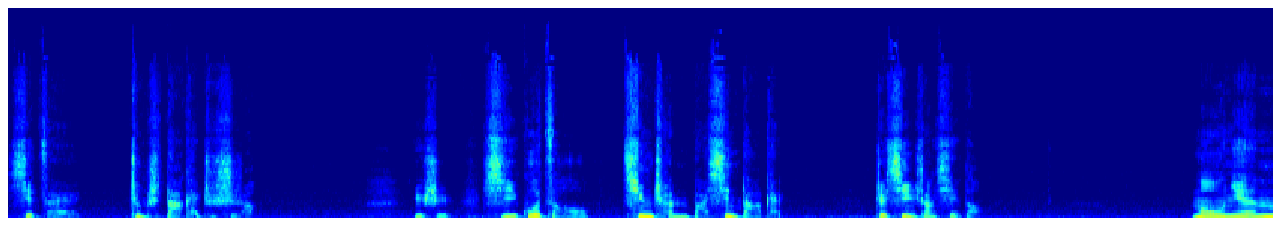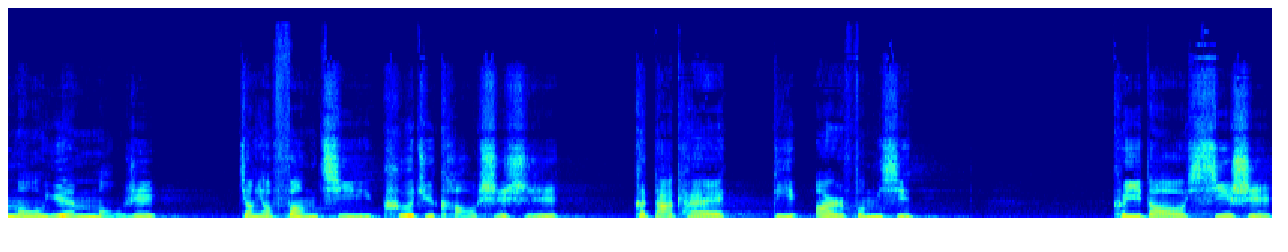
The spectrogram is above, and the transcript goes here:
现在正是打开之时啊。于是洗过澡，清晨把信打开，这信上写道：“某年某月某日，将要放弃科举考试时，可打开第二封信，可以到西市。”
